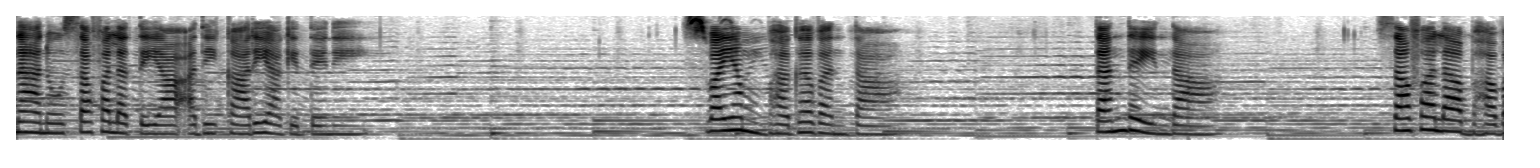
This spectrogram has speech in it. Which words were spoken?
ನಾನು ಸಫಲತೆಯ ಅಧಿಕಾರಿಯಾಗಿದ್ದೇನೆ. ಸ್ವಯಂ ಭಗವಂತ, ತಂದೆಯಿಂದ ಸಫಲ ಭವ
